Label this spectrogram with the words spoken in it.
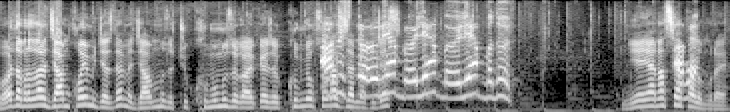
Bu arada buralara cam koymayacağız değil mi? Camımız yok çünkü kumumuz yok arkadaşlar. Kum yoksa nasıl cam yapacağız? Niye ya nasıl yapalım burayı?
